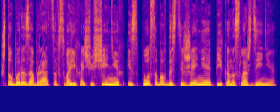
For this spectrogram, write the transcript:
чтобы разобраться в своих ощущениях и способах достижения пика наслаждения.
